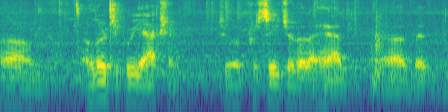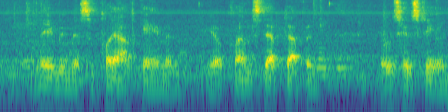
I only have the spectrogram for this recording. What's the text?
um, allergic reaction to a procedure that I had uh, that made me miss a playoff game, and you know, Clem stepped up, and it was his team.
